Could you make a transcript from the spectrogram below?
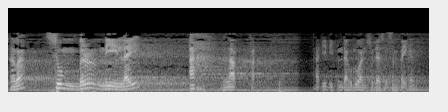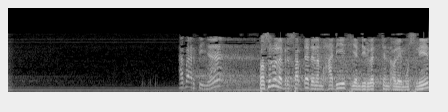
apa? Sumber nilai akhlak. Tadi di pendahuluan sudah saya sampaikan. Apa artinya? Rasulullah bersabda dalam hadis yang diriwayatkan oleh Muslim,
